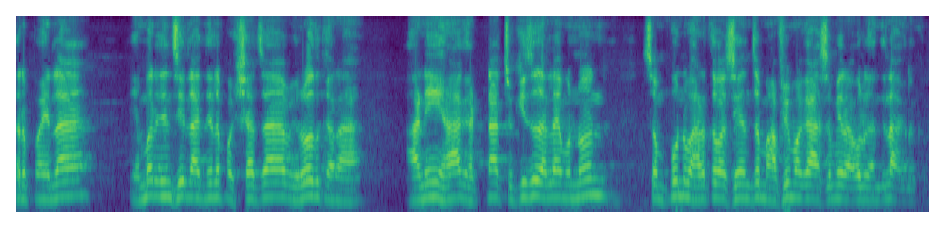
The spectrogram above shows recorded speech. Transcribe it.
तर पहिला एमर्जन्सी लादलेल्या पक्षाचा विरोध करा आणि ह्या घटना चुकीचं झालं आहे म्हणून संपूर्ण भारतवासियांचं माफी मागा असं मी राहुल गांधीला आग्रह करतो.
